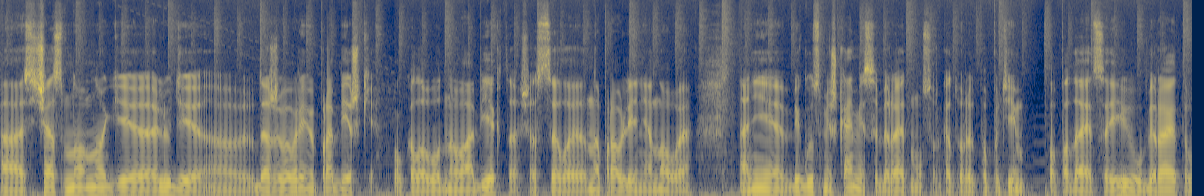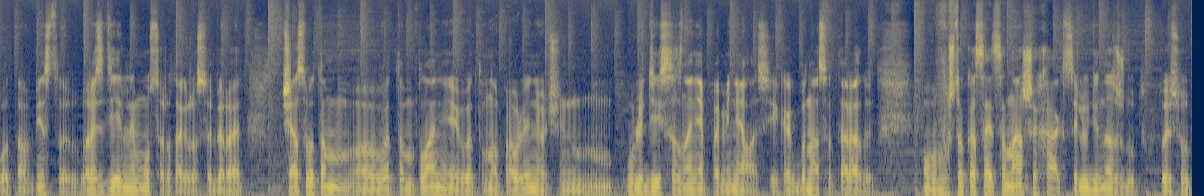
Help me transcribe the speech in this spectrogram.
А, сейчас многие люди э, даже во время пробежки около водного объекта, сейчас целое направление новое, они бегут с мешками собирают мусор, который по пути им попадается, и убирают его там вместо раздельный мусор также собирают. Сейчас в этом, э, в этом плане, в этом направлении очень у людей сознание поменялось, и как бы нас это радует. Что касается наших акций, люди нас ждут. То есть вот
